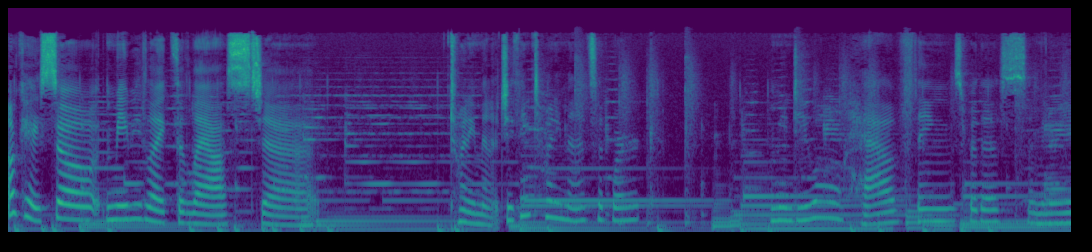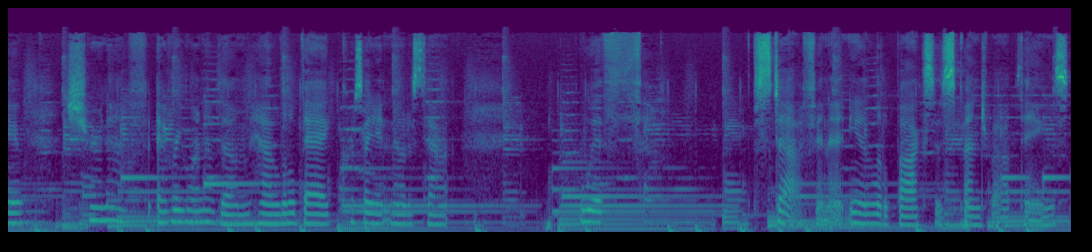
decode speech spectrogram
Okay, so maybe like the last uh, 20 minutes. Do you think 20 minutes would work? I mean, do you all have things for this? I mean, are you. Sure enough, every one of them had a little bag. Of course, I didn't notice that. With stuff in it, you know, little boxes, SpongeBob things.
